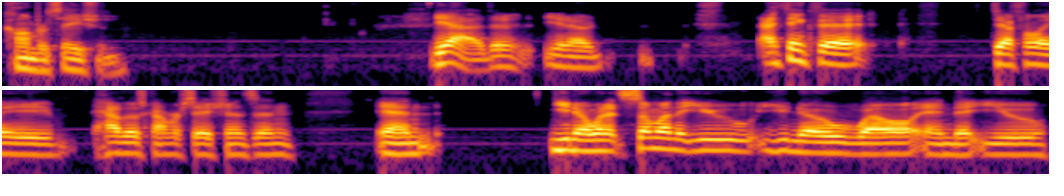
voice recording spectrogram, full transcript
conversation. Yeah the, you know i think that definitely have those conversations and and you know when it's someone that you you know well and that you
